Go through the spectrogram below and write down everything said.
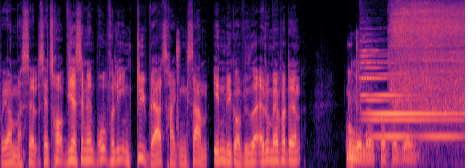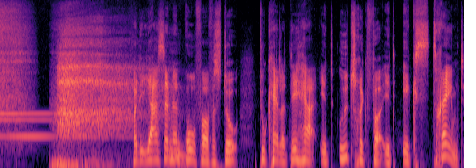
queer mig selv, så jeg tror, vi har simpelthen brug for lige en dyb vejrtrækning sammen, inden vi går videre. Er du med på den? Ja, lad os det. Fordi jeg har simpelthen brug for at forstå, du kalder det her et udtryk for et ekstremt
